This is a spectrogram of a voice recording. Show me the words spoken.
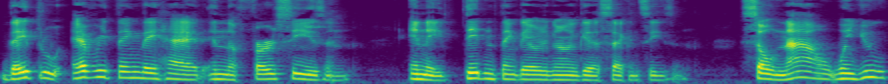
they threw everything they had in the first season and they didn't think they were going to get a second season. So now when you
